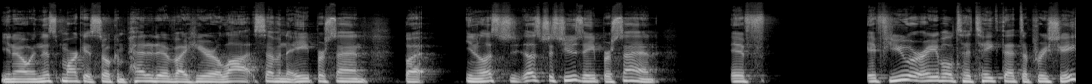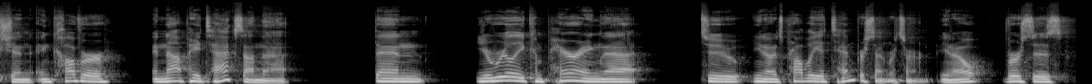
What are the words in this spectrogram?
You know, in this market, so competitive, I hear a lot seven to eight percent, but you know, let's let's just use 8%. If if you are able to take that depreciation and cover and not pay tax on that, then you're really comparing that to, you know, it's probably a 10% return, you know, versus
